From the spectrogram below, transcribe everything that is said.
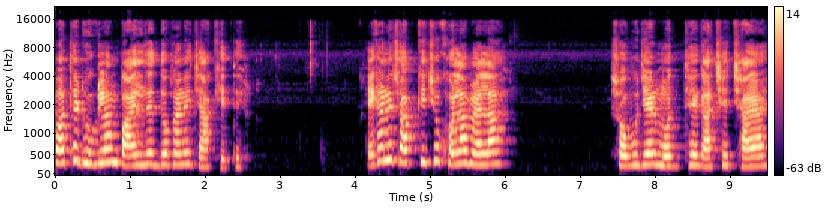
পথে ঢুকলাম পায়েলদের দোকানে চা খেতে। এখানে সব কিছু খোলামেলা, সবুজের মধ্যে গাছের ছায়ায়।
